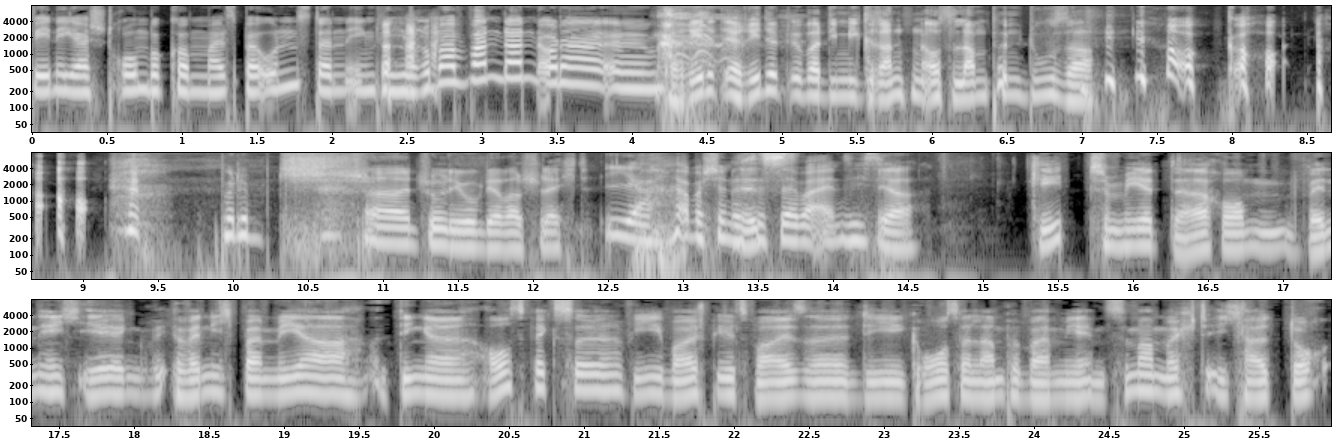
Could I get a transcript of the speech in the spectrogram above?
weniger Strom bekommen als bei uns, dann irgendwie hier rüberwandern oder? Ähm, Er redet, er redet über die Migranten aus Lampedusa. oh Gott. Ah, Entschuldigung, der war schlecht. Ja, aber schön, dass du es Es- selber einsiehst. Ja. Geht mir darum, wenn ich irgendwie, wenn ich bei mir Dinge auswechsel, wie beispielsweise die große Lampe bei mir im Zimmer, möchte ich halt doch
